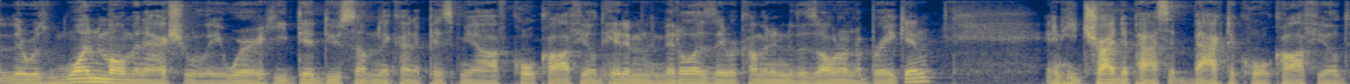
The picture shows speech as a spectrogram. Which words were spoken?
there was one moment actually where he did do something that kind of pissed me off. Cole Caufield hit him in the middle as they were coming into the zone on a break in, and he tried to pass it back to Cole Caufield.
